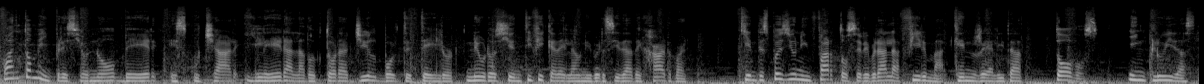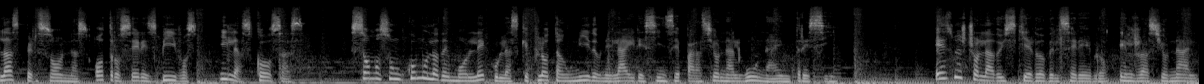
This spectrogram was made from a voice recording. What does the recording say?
¿Cuánto me impresionó ver, escuchar y leer a la doctora Jill Bolte Taylor, neurocientífica de la Universidad de Harvard, quien después de un infarto cerebral afirma que en realidad todos, incluidas las personas, otros seres vivos y las cosas, somos un cúmulo de moléculas que flota unido en el aire sin separación alguna entre sí. Es nuestro lado izquierdo del cerebro, el racional,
